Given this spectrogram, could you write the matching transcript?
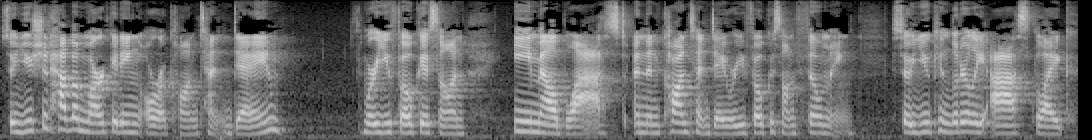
So you should have a marketing or a content day where you focus on email blast and then content day where you focus on filming. So you can literally ask like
